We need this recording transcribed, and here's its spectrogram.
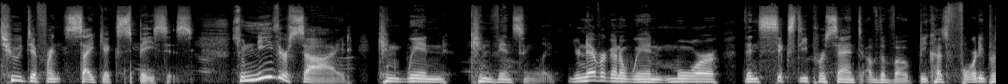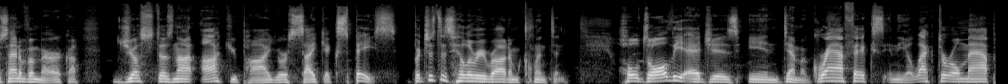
two different psychic spaces. So neither side can win convincingly. You're never going to win more than 60% of the vote because 40% of America just does not occupy your psychic space. But just as Hillary Rodham Clinton holds all the edges in demographics, in the electoral map,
